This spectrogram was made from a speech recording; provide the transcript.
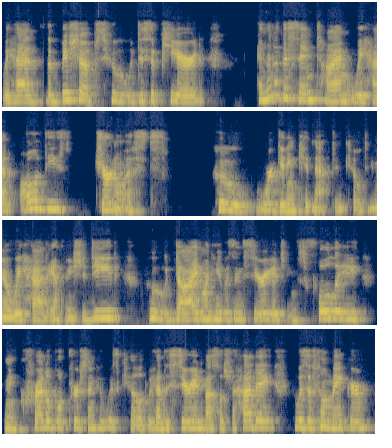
We had the bishops who disappeared. And then at the same time, we had all of these journalists who were getting kidnapped and killed. You know, we had Anthony Shadid, who died when he was in Syria, James Foley, an incredible person who was killed. We had the Syrian Bassel Shahade, who was a filmmaker.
